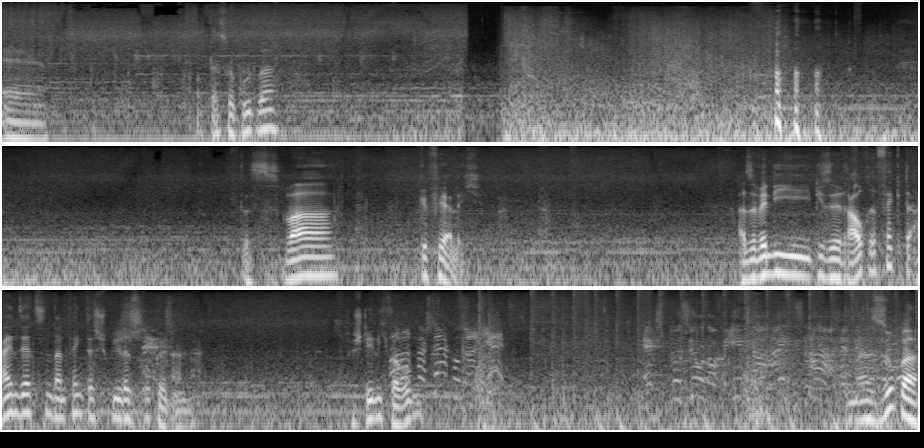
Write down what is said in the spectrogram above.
Äh. Ob das so gut war? das war gefährlich. Also wenn die diese Raucheffekte einsetzen, dann fängt das Spiel das Ruckeln an. Ich verstehe nicht warum. Na super.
